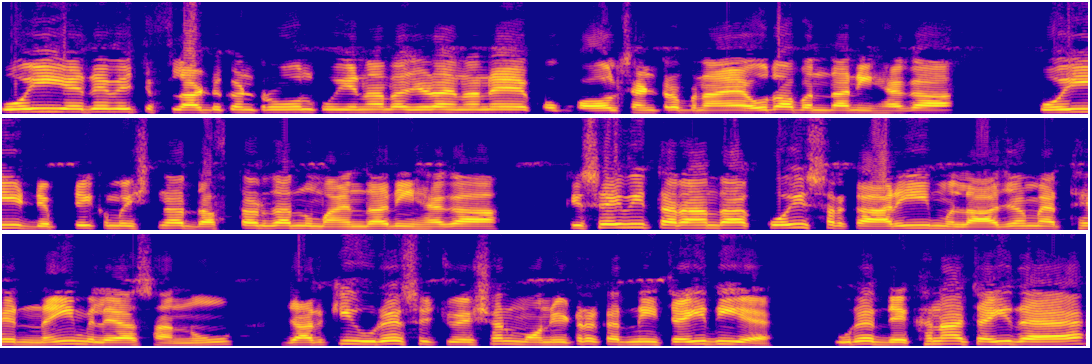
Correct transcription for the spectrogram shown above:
ਕੋਈ ਇਹਦੇ ਵਿੱਚ ਫਲੱਡ ਕੰਟਰੋਲ ਕੋਈ ਇਹਨਾਂ ਦਾ ਜਿਹੜਾ ਇਹਨਾਂ ਨੇ ਕਾਲ ਸੈਂਟਰ ਬਣਾਇਆ, ਉਹਦਾ ਬੰਦਾ ਨਹੀਂ ਹੈਗਾ। ਕੋਈ ਡਿਪਟੀ ਕਮਿਸ਼ਨਰ ਦਫ਼ਤਰ ਦਾ ਨੁਮਾਇੰਦਾ ਨਹੀਂ ਹੈਗਾ। ਕਿਸੇ ਵੀ ਤਰ੍ਹਾਂ ਦਾ ਕੋਈ ਸਰਕਾਰੀ ਮੁਲਾਜ਼ਮ ਇੱਥੇ ਨਹੀਂ ਮਿਲਿਆ ਸਾਨੂੰ ਜਦਕਿ ਉਰੇ ਸਿਚੁਏਸ਼ਨ ਮੋਨੀਟਰ ਕਰਨੀ ਚਾਹੀਦੀ ਹੈ। ਉਰੇ ਦੇਖਣਾ ਚਾਹੀਦਾ ਹੈ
